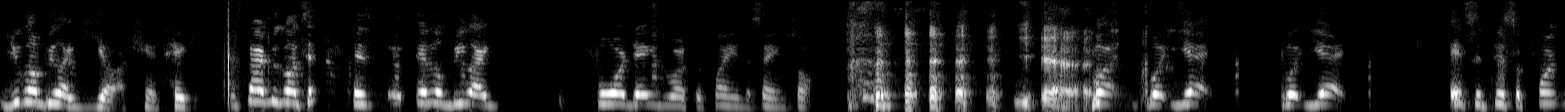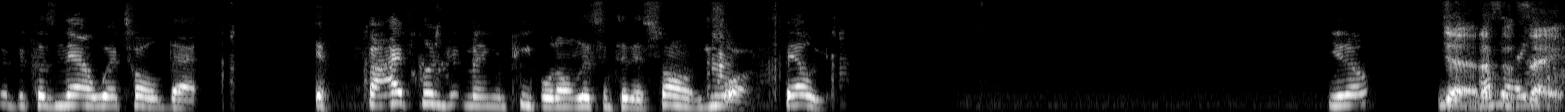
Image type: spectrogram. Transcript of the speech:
You're gonna be like, yo, I can't take it. It's not even gonna take. It's, it'll be like four days worth of playing the same song. yeah. But but yet, but yet, it's a disappointment because now we're told that if 500 million people don't listen to this song, you are a failure. You know, Yeah, that's like- insane.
